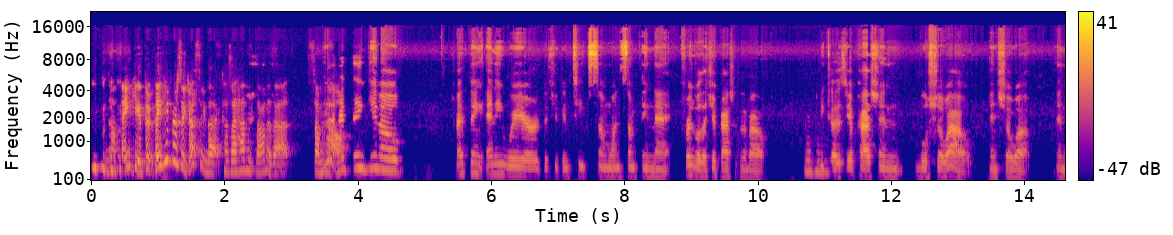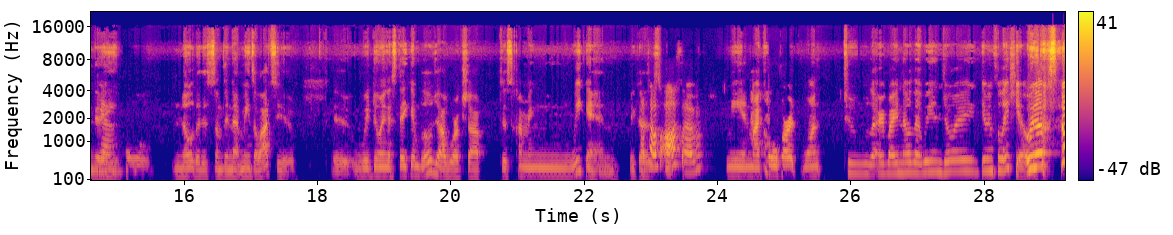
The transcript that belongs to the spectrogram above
No, thank you. Thank you for suggesting that because I hadn't thought of that Yeah, somehow. I think you know, I think anywhere that you can teach someone something that, first of all, that you're passionate about, Mhm. because your passion will show out and show up, and they Yeah. Know that it's something that means a lot to you. Uh, We're doing a steak and blowjob workshop this coming weekend because That sounds awesome. me and my cohort want to let everybody know that we enjoy giving fellatio. You know, so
